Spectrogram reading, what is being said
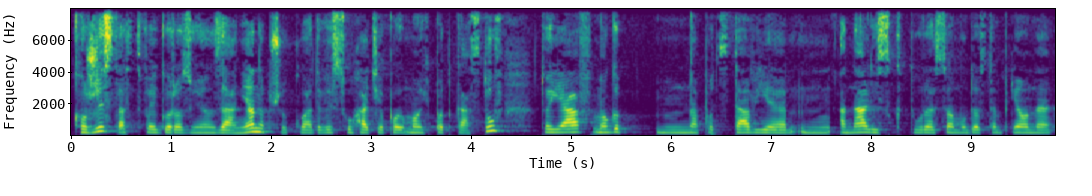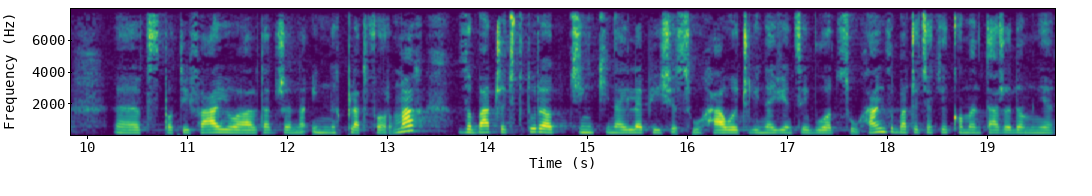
korzysta z Twojego rozwiązania, na przykład wysłuchacie moich podcastów, to ja mogę mm, na podstawie mm, analiz, które są udostępnione e, w Spotify'u, ale także na innych platformach, zobaczyć, które odcinki najlepiej się słuchały, czyli najwięcej było odsłuchań, zobaczyć, jakie komentarze do mnie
